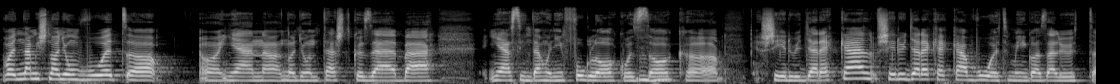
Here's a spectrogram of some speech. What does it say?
vagy nem is nagyon volt uh, uh, ilyen uh, nagyon testközelbe, ilyen szinten, hogy én foglalkozzak uh-huh. sérült gyerekkel. Sérült gyerekekkel volt még azelőtt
